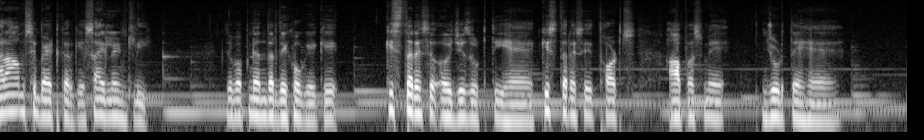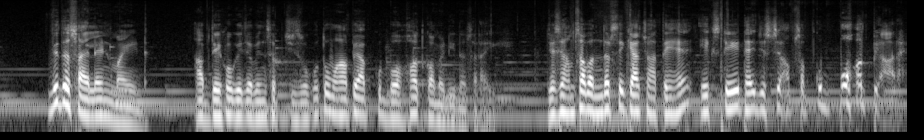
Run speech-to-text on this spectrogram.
आराम से बैठ करके साइलेंटली जब अपने अंदर देखोगे कि किस तरह से अर्जेस उठती हैं किस तरह से थॉट्स आपस में जुड़ते हैं? विद अ साइलेंट माइंड आप देखोगे जब इन सब चीज़ों को तो वहाँ पे आपको बहुत कॉमेडी नज़र आएगी। जैसे हम सब अंदर से क्या चाहते हैं एक स्टेट है जिससे आप सबको बहुत प्यार है।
